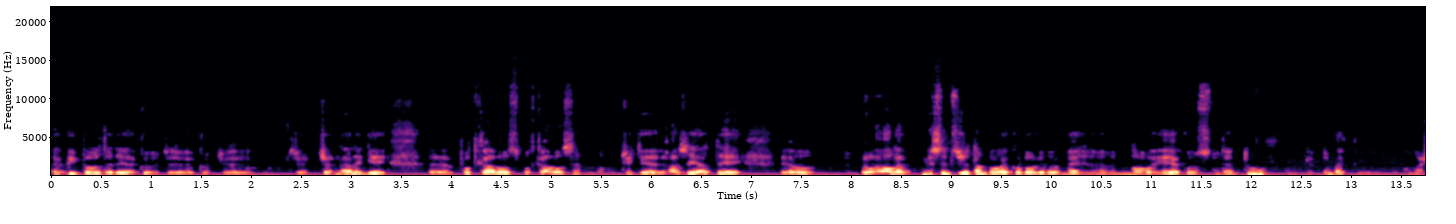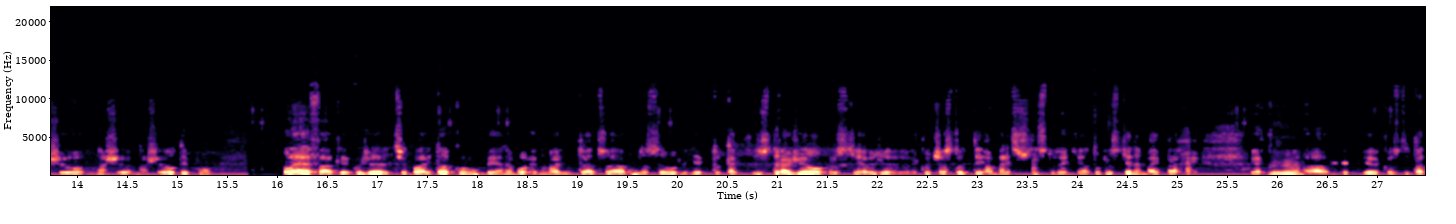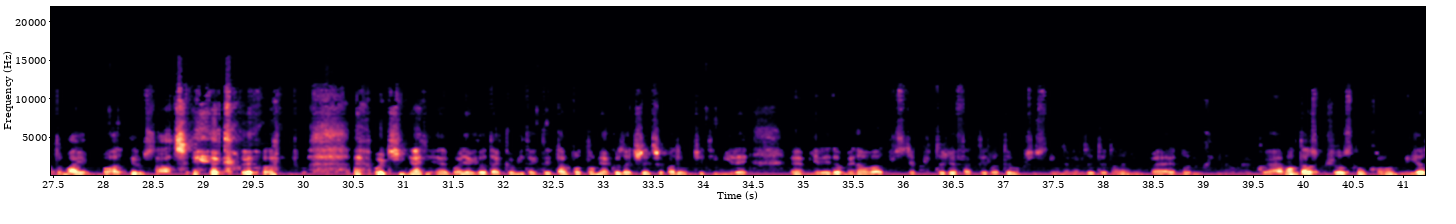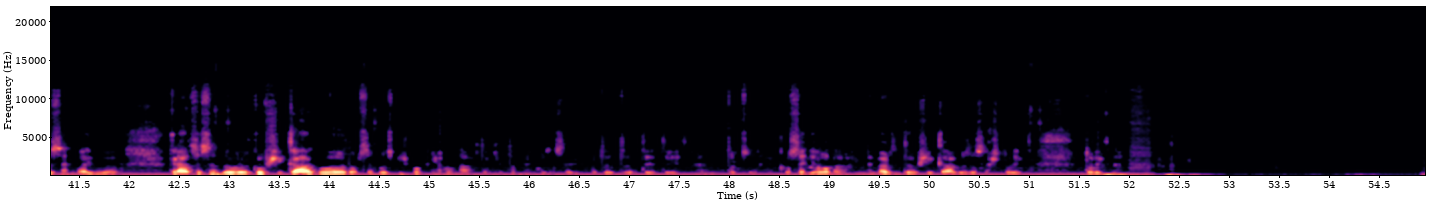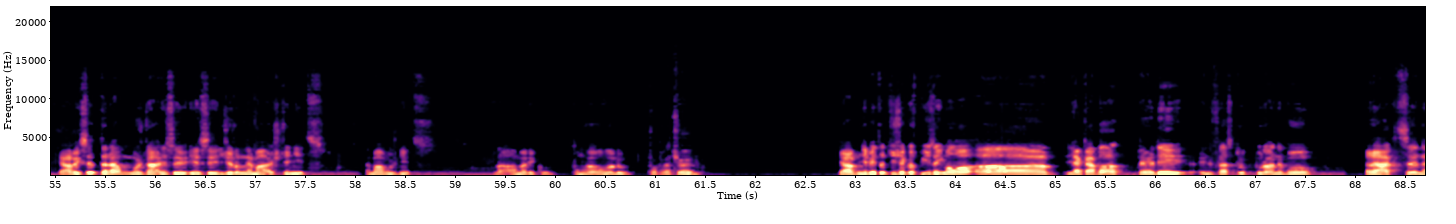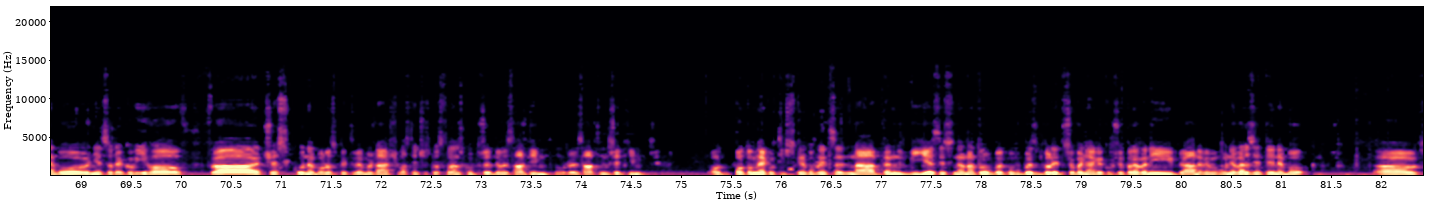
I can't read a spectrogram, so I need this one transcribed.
black people, tedy jako, jako černé lidi, eh, potkával, potkával jsem určitě Aziaty, jo, ale myslím si, že tam bylo jako velmi, velmi eh, mnoho i jako studentů, řekněme, jako našeho, našeho, našeho typu. Ale je fakt, jako, že třeba i ta Kolumbie nebo NYU, co já vím zase od lidí, jak to tak zdražilo prostě, že jako často ty američtí studenti na to prostě nemají prachy. Jako, Mhm. mm-hmm. A jako, na to mají bohatí rusáci, jako, jo, nebo, nebo Číňani, nebo někdo takový, tak ty tam potom jako začali třeba do určitý míry, míry dominovat, prostě protože fakt tyhle ty luxusní univerzity to není úplně jednoduchý. No. Jako, já mám tam zkušenost s tou Kolumbií a s NYU a krátce jsem byl jako v Chicagu, ale tam jsem byl spíš po knihovnách, takže tam jako zase jako to, to, to, to, to, co jako se dělo na univerzitě v Chicagu, zase až tolik, tolik ne. Já bych se teda možná, jestli, jestli Jeron nemá ještě nic, nemá už nic na Ameriku v tomhle ohledu. Pokračuj. Já, mě by totiž jako spíš zajímalo, uh, jaká byla tehdy infrastruktura nebo reakce nebo něco takového v uh, Česku, nebo respektive možná ještě vlastně Československu před 90. nebo 93. Od, potom jako v té České republice na ten výjezd, jestli na, na to jako vůbec byly třeba nějak jako připravený, já nevím, univerzity nebo uh,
